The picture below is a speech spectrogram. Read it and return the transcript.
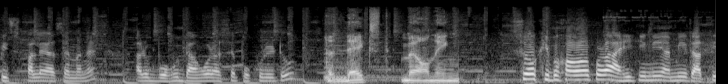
পিছফালে আছে মানে আৰু বহুত ডাঙৰ আছে পুখুৰীটো। The next morning. চ' শিৱসাগৰৰ পৰা আহি কিনি আমি ৰাতি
